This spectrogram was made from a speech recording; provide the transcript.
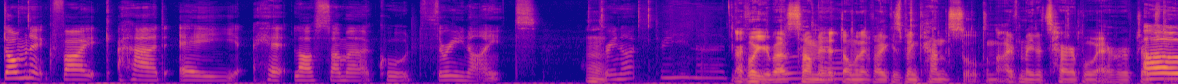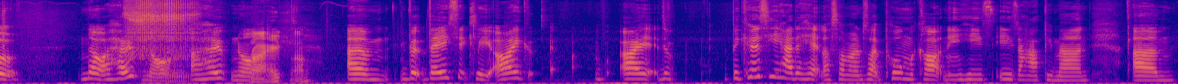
Dominic Fike had a hit last summer called Three Nights. Hmm. Three nights, three nights. I thought you were about to tell me that Dominic Fike has been cancelled and that I've made a terrible error of judgment. Oh no, I hope not. I hope not. No, I hope not. Um, but basically, I, g- I, the, because he had a hit last summer, I was like Paul McCartney. He's he's a happy man. Um,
